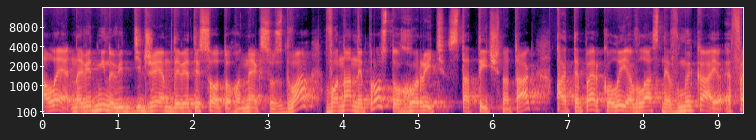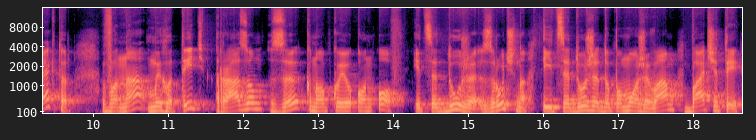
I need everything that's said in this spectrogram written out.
Але на відміну від DJM 900 Nexus 2, вона не просто горить статично, так? А тепер, коли я власне вмикаю ефектор, вона миготить разом з кнопкою On-Off. І це дуже зручно, і це дуже допоможе вам бачити,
